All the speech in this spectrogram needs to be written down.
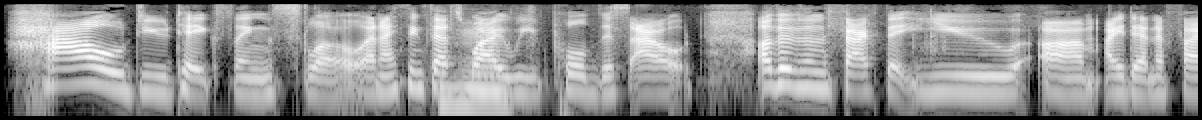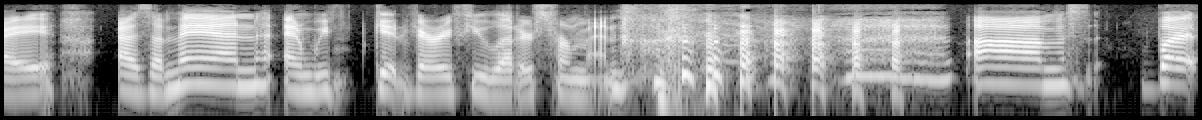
how do you take things slow? And I think that's why we pulled this out. Other than the fact that you um, identify as a man, and we get very few letters from men. um, but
